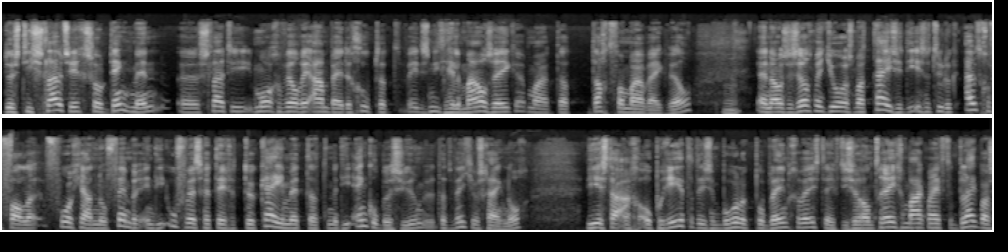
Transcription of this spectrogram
Dus die sluit zich, zo denkt men, uh, sluit hij morgen wel weer aan bij de groep. Dat weten ze niet helemaal zeker, maar dat dacht Van Marwijk wel. Ja. En nou is er zelfs met Joris Matthijsen, die is natuurlijk uitgevallen vorig jaar november... in die oefenwedstrijd tegen Turkije met, dat, met die enkelblessure. Dat weet je waarschijnlijk nog. Die is daar aan geopereerd. Dat is een behoorlijk probleem geweest. Heeft hij zijn rentree gemaakt, maar heeft er blijkbaar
